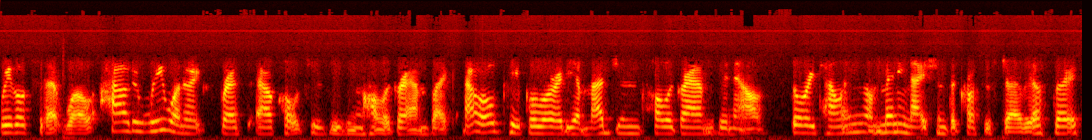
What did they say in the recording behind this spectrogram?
we looked at well, how do we want to express our cultures using holograms? Like our old people already imagined holograms in our storytelling on many nations across Australia. So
